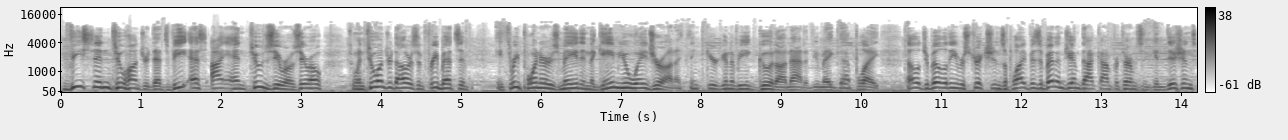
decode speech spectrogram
VSIN200. That's V S I N 200 to win $200 in free bets if a three pointer is made in the game you wager on. I think you're going to be good on that if you make that play. Eligibility restrictions apply. Visit betmgm.com for terms and conditions.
